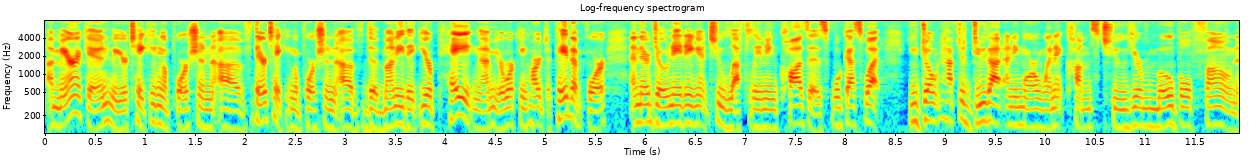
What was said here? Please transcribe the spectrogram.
American who you're taking a portion of. They're taking a portion of the money that you're paying them. You're working hard to pay them for, and they're donating it to left leaning causes. Well, guess what? You don't have to do that anymore when it comes to your mobile phone.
